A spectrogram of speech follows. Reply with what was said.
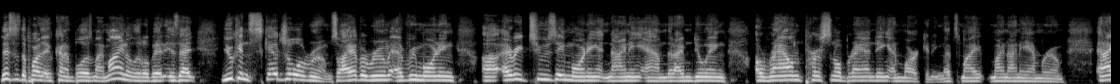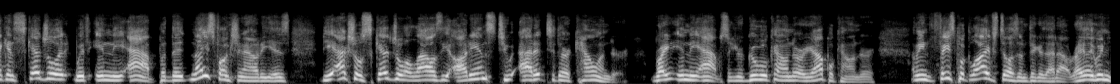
this is the part that kind of blows my mind a little bit is that you can schedule a room. So I have a room every morning, uh, every Tuesday morning at 9 a.m. that I'm doing around personal branding and marketing. That's my my 9 a.m. room, and I can schedule it within the app. But the nice functionality is the actual schedule allows the audience to add it to their calendar right in the app. So your Google Calendar or your Apple Calendar. I mean, Facebook Live still hasn't figured that out, right? Like when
